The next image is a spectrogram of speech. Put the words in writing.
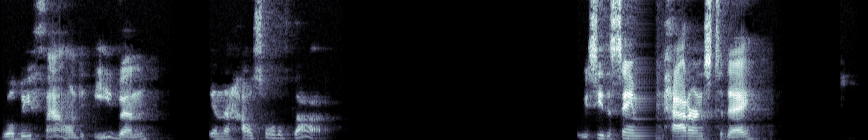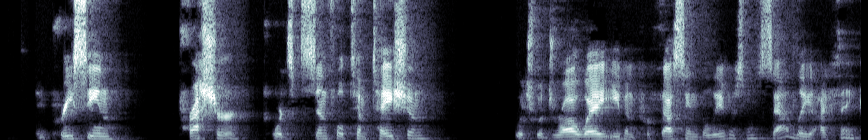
will be found even in the household of God. We see the same patterns today increasing pressure towards sinful temptation, which would draw away even professing believers. And sadly, I think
